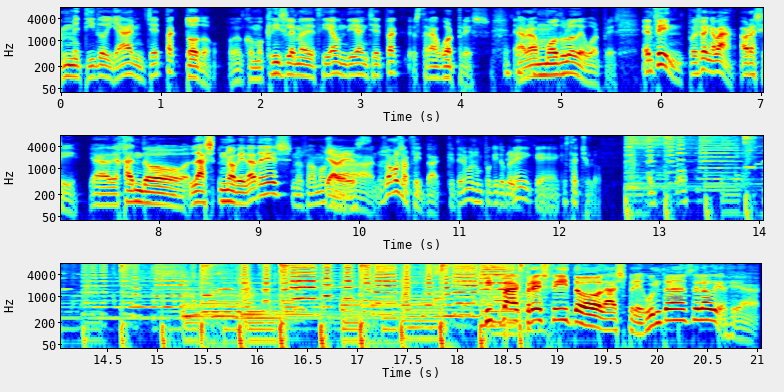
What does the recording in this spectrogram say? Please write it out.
Han metido ya en Jetpack todo. Como Chris le me decía, un día en Jetpack estará WordPress. Habrá un módulo de WordPress. En fin, pues venga, va, ahora sí, ya dejando las novedades, nos vamos a nos vamos al feedback, que tenemos un poquito por ahí que, que está chulo. Feedback, pressfit o las preguntas de la audiencia.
